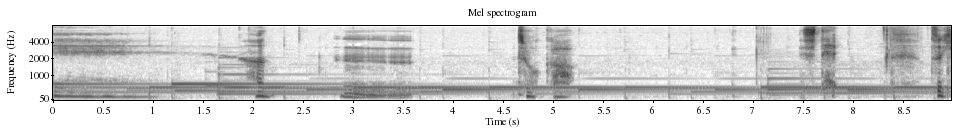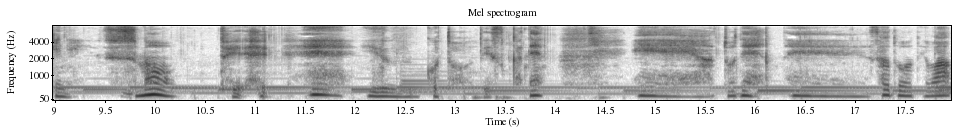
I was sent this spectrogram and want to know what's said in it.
えー、はうん浄化して、次に進もうって いうことですかね。えー、あとね、えー、茶道では、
